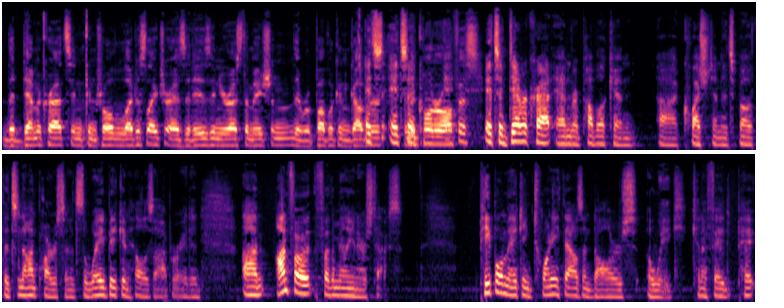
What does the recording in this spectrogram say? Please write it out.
the Democrats in control of the legislature as it is, in your estimation, the Republican governor it's, it's in a, the corner it, office? It's a Democrat and Republican uh, question. It's both. It's nonpartisan. It's the way Beacon Hill is operated. Um, I'm for, for the millionaire's tax. People making twenty thousand dollars a week can, pay,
